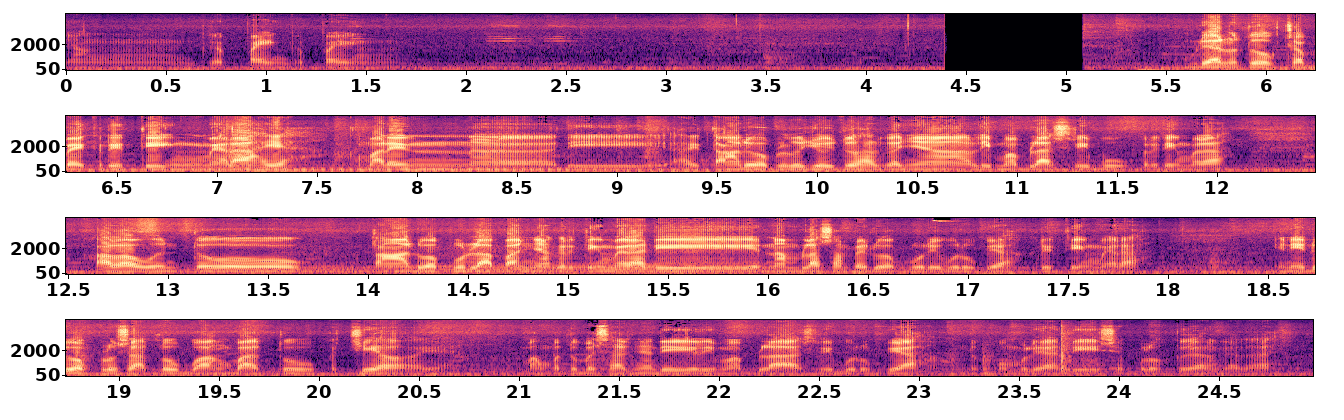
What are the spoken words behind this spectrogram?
yang gepeng-gepeng. Kemudian untuk cabai keriting merah ya kemarin eh, di hari tanggal 27 itu harganya 15.000 keriting merah. Kalau untuk tanggal 28 nya keriting merah di 16 sampai 20.000 rupiah keriting merah. Ini 21 bawang batu kecil ya. Bang batu besarnya di Rp15.000 untuk pembelian di 10 kiloan ke atas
